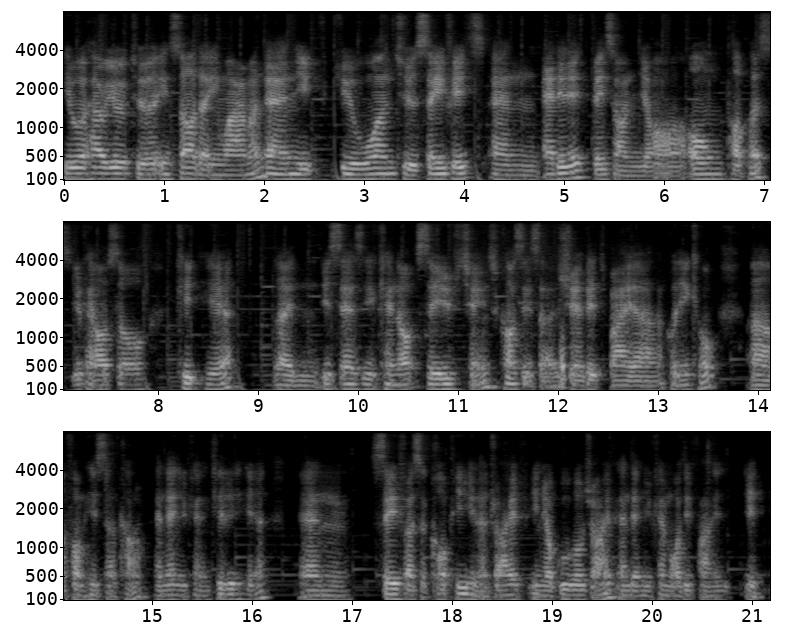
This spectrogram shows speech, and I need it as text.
It will help you to install the environment. And if you want to save it and edit it based on your own purpose, you can also click here. Like it says you cannot save change because it's uh, shared by uh, Kunihiko uh, from his account. And then you can click it here and save as a copy in a drive in your Google Drive, and then you can modify it.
